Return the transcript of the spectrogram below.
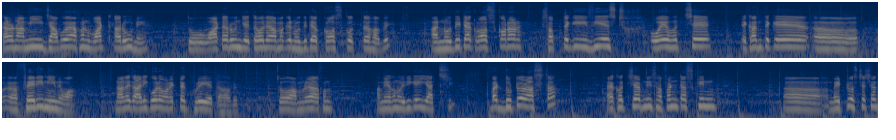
কারণ আমি যাব এখন ওয়াট আরুনে তো ওয়াট আরুন যেতে হলে আমাকে নদীটা ক্রস করতে হবে। আর নদীটা ক্রস করার সব থেকে ইজিয়েস্ট ওয়ে হচ্ছে এখান থেকে ফেরি নিয়ে নেওয়া। নাহলে গাড়ি করে অনেকটা ঘুরে যেতে হবে। তো আমরা এখন, আমি এখন ওইদিকেই যাচ্ছি। বাট দুটো রাস্তা, এক হচ্ছে আপনি সাফান টাস্কিন মেট্রো স্টেশন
